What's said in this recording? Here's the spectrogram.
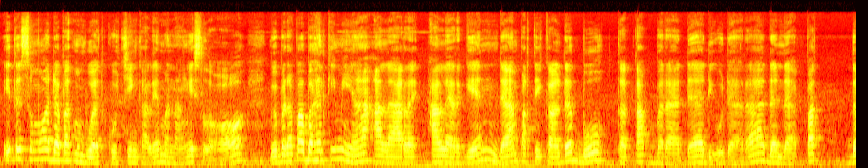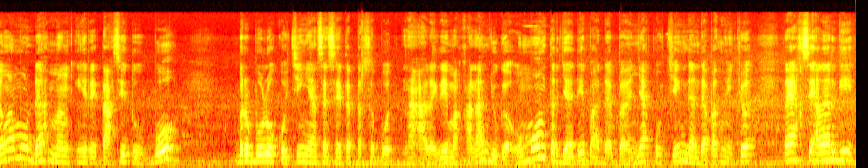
itu semua dapat membuat kucing kalian menangis loh. Beberapa bahan kimia, aler alergen, dan partikel debu tetap berada di udara dan dapat dengan mudah mengiritasi tubuh berbulu kucing yang sensitif tersebut. Nah, alergi makanan juga umum terjadi pada banyak kucing dan dapat memicu reaksi alergi.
